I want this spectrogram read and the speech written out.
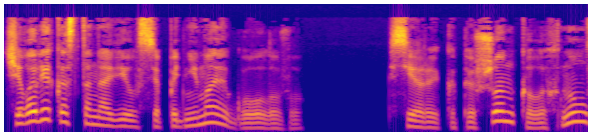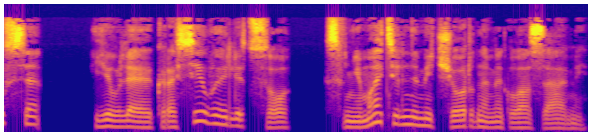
человек остановился, поднимая голову. Серый капюшон колыхнулся, являя красивое лицо с внимательными черными глазами.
